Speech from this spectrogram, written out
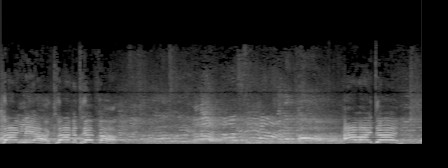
Schlagen, Lea! Klare Treffer! Arbeiten!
